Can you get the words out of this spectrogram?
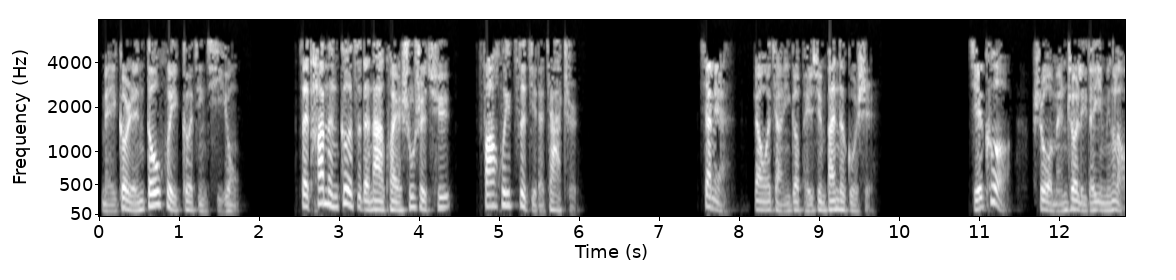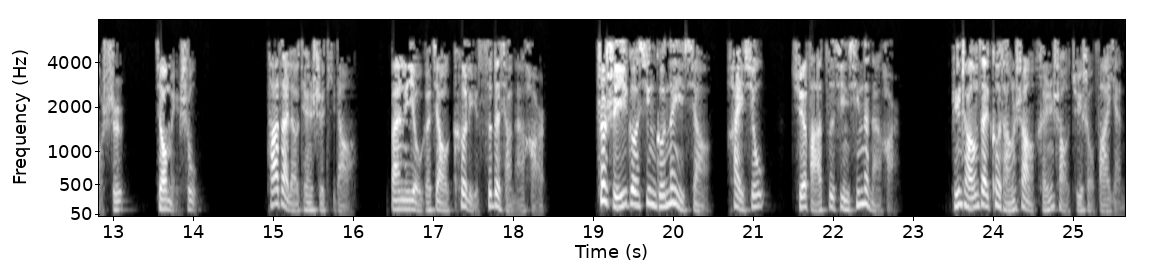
每个人都会各尽其用，在他们各自的那块舒适区发挥自己的价值。下面让我讲一个培训班的故事。杰克是我们这里的一名老师，教美术。他在聊天时提到，班里有个叫克里斯的小男孩，这是一个性格内向、害羞、缺乏自信心的男孩，平常在课堂上很少举手发言。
